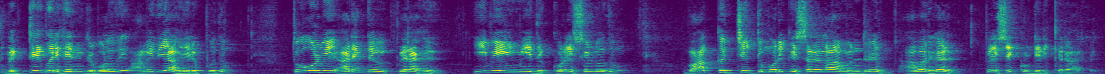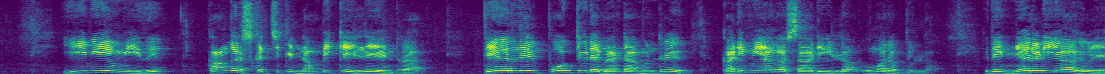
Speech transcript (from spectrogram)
வெற்றி பெறுகின்ற பொழுது அமைதியாக இருப்பதும் தோல்வி அடைந்த பிறகு இவிஎம் மீது குறை சொல்வதும் வாக்குச்சீட்டு முறைக்கு செல்லலாம் என்று அவர்கள் பேசிக்கொண்டிருக்கிறார்கள். இவிஎம் மீது காங்கிரஸ் கட்சிக்கு நம்பிக்கை இல்லை என்றால் தேர்தலில் போட்டியிட வேண்டாம் என்று கடுமையாக சாடியுள்ளார் உமர் அப்துல்லா. இதை நேரடியாகவே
